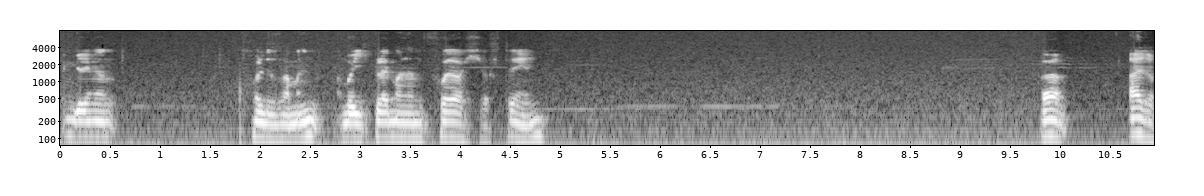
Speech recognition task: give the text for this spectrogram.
Dann gehen wir Holz sammeln, aber ich bleibe mal am Feuer hier stehen. Äh, also,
